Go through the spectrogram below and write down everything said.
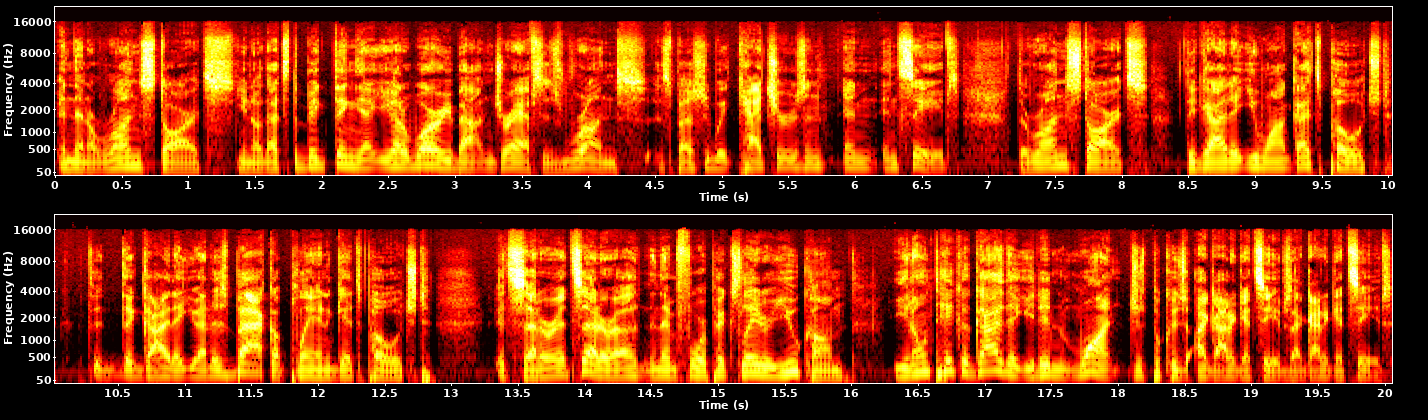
and then a run starts, you know, that's the big thing that you got to worry about in drafts is runs, especially with catchers and, and, and saves. The run starts, the guy that you want gets poached, the, the guy that you had as backup plan gets poached, et cetera, et cetera. And then four picks later, you come. You don't take a guy that you didn't want just because I got to get saves. I got to get saves.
